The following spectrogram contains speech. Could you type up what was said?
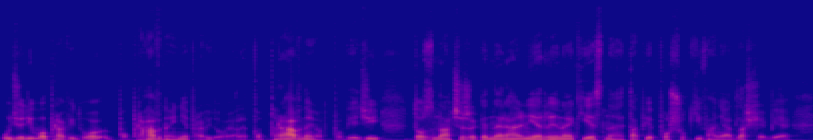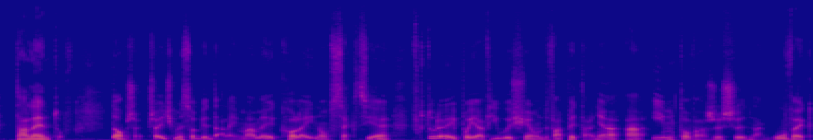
udzieliło prawidłowej, poprawnej, nie prawidłowej, ale poprawnej odpowiedzi, to znaczy, że generalnie rynek jest na etapie poszukiwania dla siebie talentów. Dobrze, przejdźmy sobie dalej. Mamy kolejną sekcję, w której pojawiły się dwa pytania, a im towarzyszy nagłówek:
